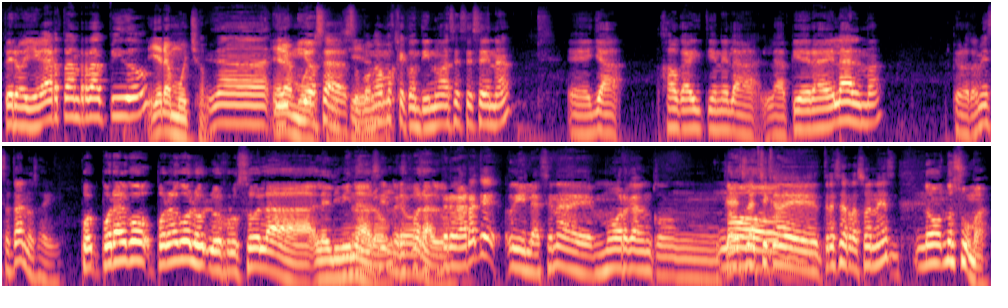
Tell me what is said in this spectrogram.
pero llegar tan rápido... Y era mucho. Y, Era y, mucho, o sea, sí, supongamos que continúas esa escena, eh, ya, Hawkeye tiene la, la piedra del alma, pero también está Thanos ahí. Por, por algo, por algo los, rusos la, la eliminaron. No, sí, pero, es por algo. pero la verdad que, uy, la escena de Morgan con... que No. es la chica de 13 razones. No, no suma.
